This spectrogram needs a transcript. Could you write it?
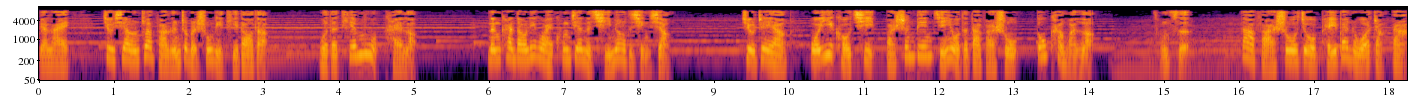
原来，就像《转法轮》这本书里提到的，我的天幕开了，能看到另外空间的奇妙的景象。就这样。我一口气把身边仅有的大法书都看完了，从此，大法书就陪伴着我长大。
